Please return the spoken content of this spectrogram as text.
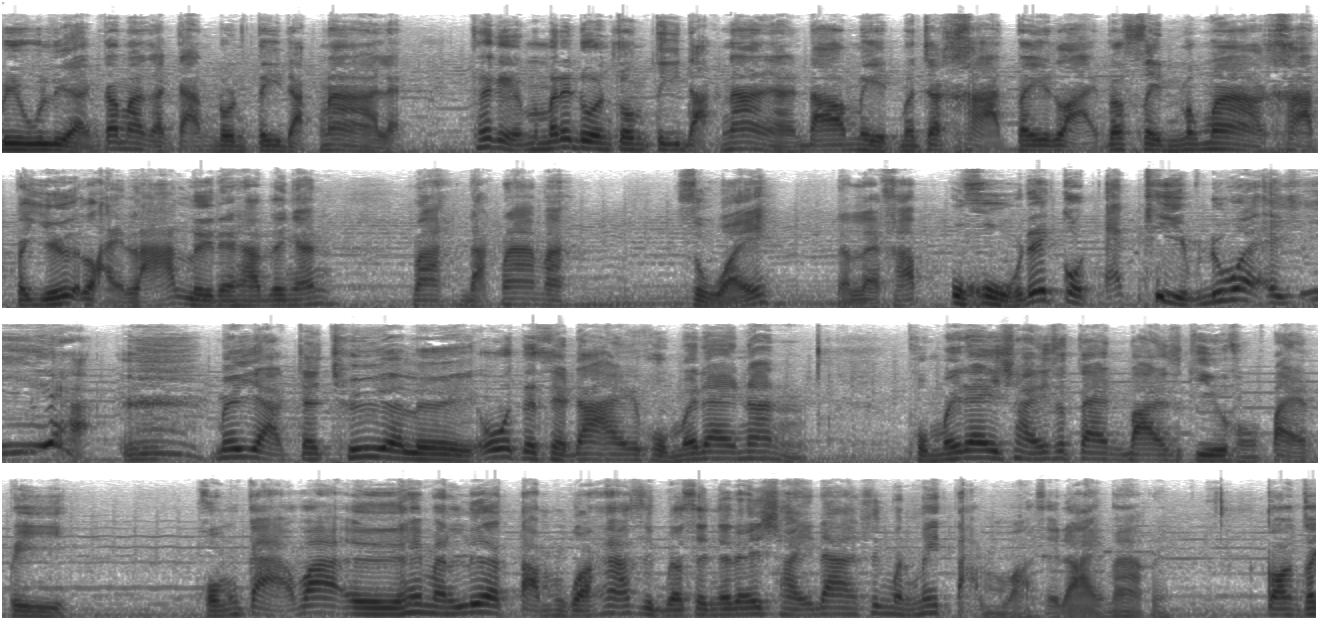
บิลเหลืองก็มาจากการโดนตีดักหน้าแหละ ถ้าเกิดมันไม่ได้โดนโจมตีดักหน้าเนี่ยดาเมจมันจะขาดไปหลายเปอร์เซ็นต์มากๆ ขาดไปเยอะหลายล้านเลยนะครับดังนั้นมาดักหน้ามา สวย นั่นแหละครับ โอ้โห ได้กดแอคทีฟด้วยไอ้เหี้ยไม่อยากจะเชื่อเลย โอ้แต่เสียดายผมไม่ได้นั่น ผมไม่ได้ใช้สแตนบายสกิลของ 8 ปี ผมกะว่าเออให้มันเลือดต่ำกว่า 50%จะได้ใช้ได้ ซึ่งมันไม่ต่ำว่ะเสียดายมากเลย ก่อนจะ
